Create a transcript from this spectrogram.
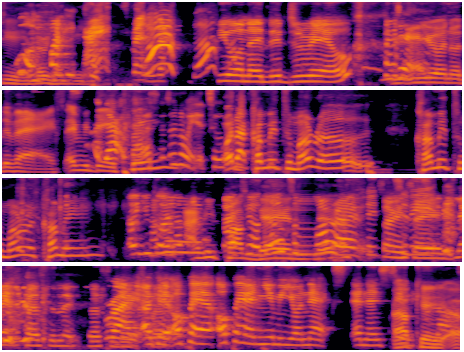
Yeah, What? no Funny, joking. I ain't spent that. You all know the drill. you, you all know the bags. Every day. that much. I don't know what you're talking Oh, that coming tomorrow. Coming tomorrow is coming. Oh, you got another Ivy Back Park to your there door and tomorrow. there. Sorry, sorry. Next person, next person. Right. next Okay. person. Ope, Ope and Yumi, you're next, and then Sid Okay, uh,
